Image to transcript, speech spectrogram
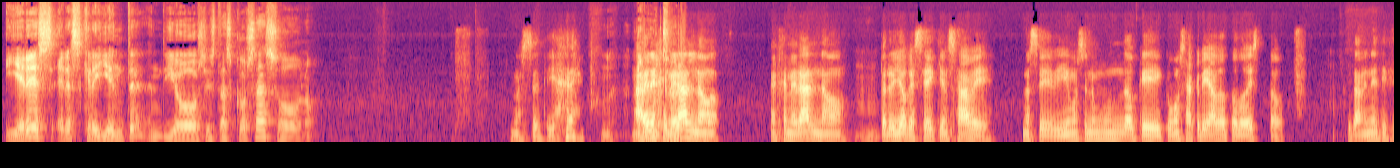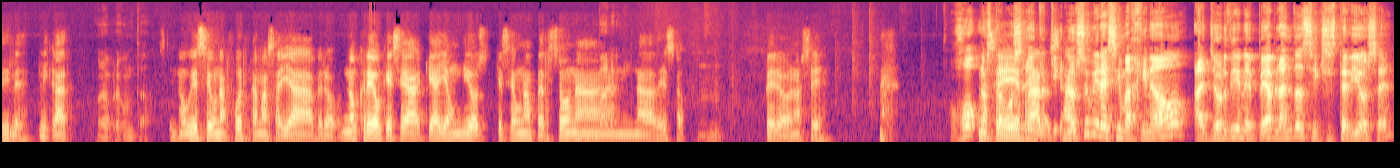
¿Y eres, eres creyente en Dios y estas cosas o no? No sé, tío. No A ver, en general no. En general no. Pero yo qué sé, quién sabe. No sé, vivimos en un mundo que cómo se ha creado todo esto. Que también es difícil de explicar. Una pregunta. Si no hubiese una fuerza más allá, pero no creo que sea que haya un dios, que sea una persona Vale. ni nada de eso. Pero no sé. Ojo, No sé, estamos- raro. que no os hubierais imaginado a Jordi NP hablando de si existe Dios, ¿eh?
